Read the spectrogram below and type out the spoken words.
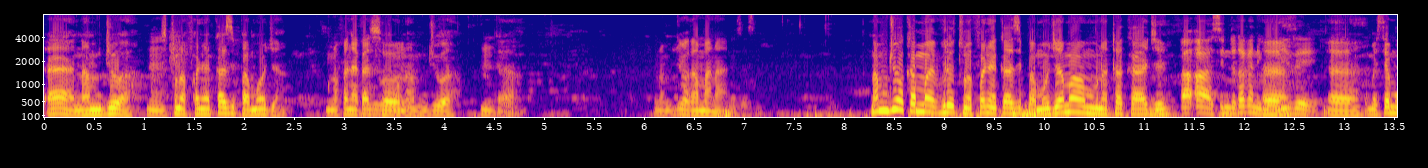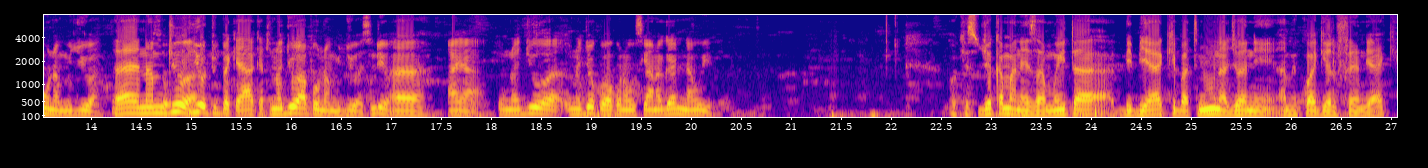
Eh, namjua. Mm. Tunafanya kazi pamoja. Mnafanya kazi So pamoja? namjua. Mm. Yeah. Unamjua kama nani sasa? Namjua kama vile tunafanya kazi pamoja ama mnataka aje? Ah, ah, si nataka nikuulize. Eh, Umesema unamjua. eh, namjua. Hiyo so, tu peke yake. Tunajua hapo unamjua, si ndio? Eh, Haya, unajua unajua kwa kuna uhusiano gani na huyu? okay, sijui kama naweza muita bibi yake but mimi najua ni amekuwa girlfriend yake.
